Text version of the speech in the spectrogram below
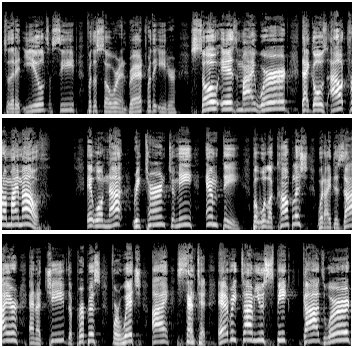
so that it yields seed for the sower and bread for the eater, so is my word that goes out from my mouth. It will not return to me empty, but will accomplish what I desire and achieve the purpose for which I sent it. Every time you speak God's word,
